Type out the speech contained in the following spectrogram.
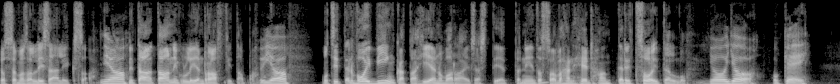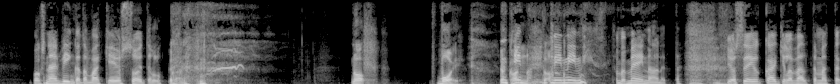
jos mä saan lisää liksaa. joo, Niin tää, on- tää on niin kuin liian raffi tapa. joo. Mutta sitten voi vinkata hienovaraisesti, että niin tuossa on vähän headhunterit soitellut. Joo, joo, okei. Okay. Voiko näin vinkata, vaikka ei ole soitellutkaan? No, voi. Ja kannattaa. niin, niin, niin. Sitä mä meinaan, että jos ei ole kaikilla välttämättä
